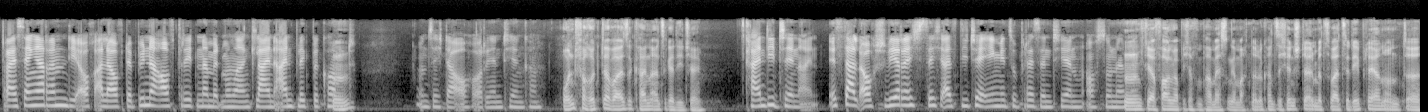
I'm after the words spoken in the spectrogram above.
drei Sängerinnen, die auch alle auf der Bühne auftreten, damit man mal einen kleinen Einblick bekommt Mhm. und sich da auch orientieren kann. Und verrückterweise kein einziger DJ. Kein DJ, nein. Ist halt auch schwierig, sich als DJ irgendwie zu präsentieren auf so einer Hm, Die Erfahrung habe ich auf ein paar Messen gemacht. Ne? Du kannst dich hinstellen mit zwei CD-Playern und äh,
